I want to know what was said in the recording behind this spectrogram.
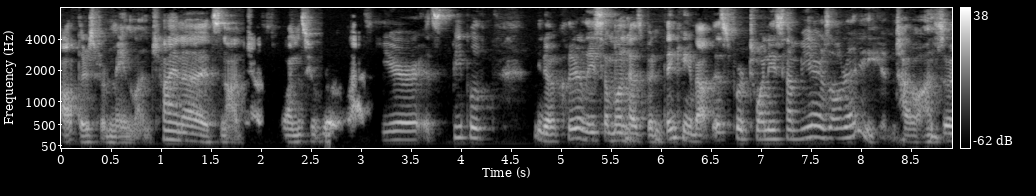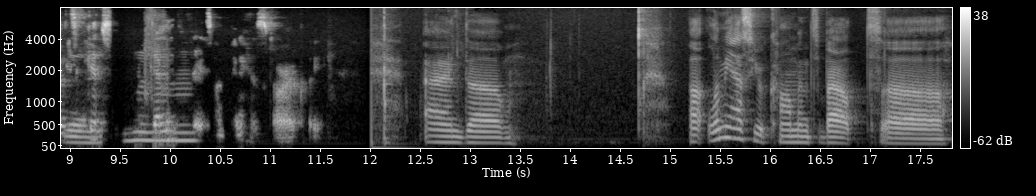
authors from mainland China. It's not just ones who wrote last year. It's people you know, clearly someone has been thinking about this for 20 some years already in Taiwan. So it's, yeah. it's mm-hmm. demonstrates something historically. And um, uh, let me ask you a comment about uh,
